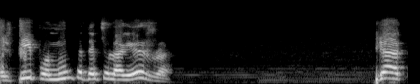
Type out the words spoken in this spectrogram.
el tipo nunca te ha hecho la guerra. Irak,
